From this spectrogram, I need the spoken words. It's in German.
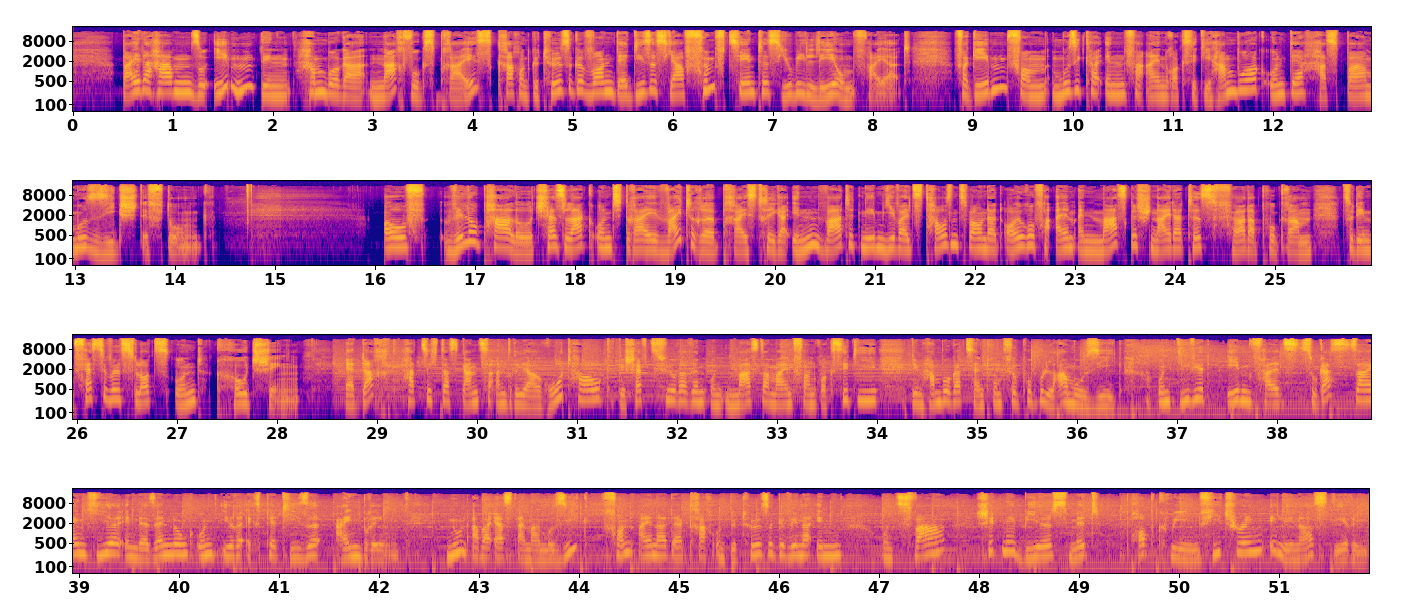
Beide haben soeben den Hamburger Nachwuchspreis Krach und Getöse gewonnen, der dieses Jahr 15. Jubiläum feiert. Vergeben vom Musikerinnenverein Rock City Hamburg und der Haspa Musikstiftung. Auf Willow Palo, Cheslak und drei weitere PreisträgerInnen wartet neben jeweils 1200 Euro vor allem ein maßgeschneidertes Förderprogramm, zu dem Festivalslots und Coaching. Erdacht hat sich das Ganze Andrea Rothaug, Geschäftsführerin und Mastermind von Rock City, dem Hamburger Zentrum für Popularmusik. Und die wird ebenfalls zu Gast sein hier in der Sendung und ihre Expertise einbringen. Nun aber erst einmal Musik von einer der Krach- und Getöse-GewinnerInnen und zwar Shitney Beers mit Pop Queen featuring Elena Steri.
